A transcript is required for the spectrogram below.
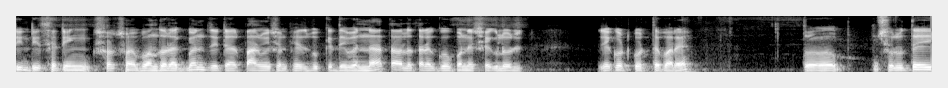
তিনটি সেটিং সবসময় বন্ধ রাখবেন, যেটার পারমিশন ফেসবুককে দেবেন না, তাহলে তারা গোপনে সেগুলো রেকর্ড করতে পারে। তো শুরুতেই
